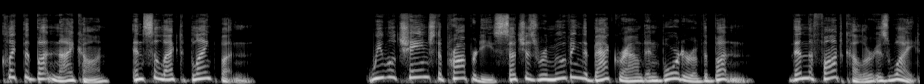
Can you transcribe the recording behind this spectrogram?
click the button icon, and select Blank Button. We will change the properties such as removing the background and border of the button. Then the font color is white.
